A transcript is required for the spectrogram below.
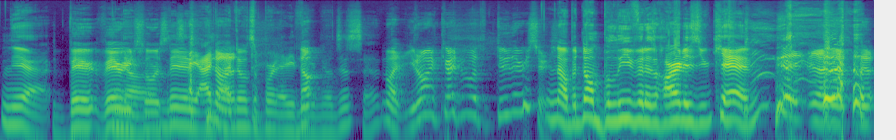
Yeah, Very very no, sources. Literally, I, no, I don't support anything no. Emil just said. What you don't encourage people to do their research? No, but don't believe it as hard as you can. No,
